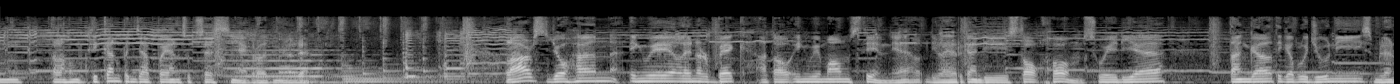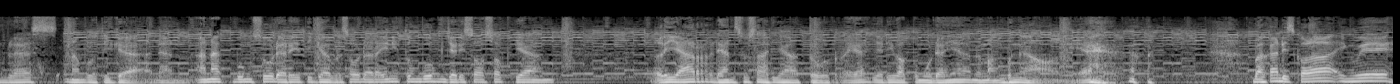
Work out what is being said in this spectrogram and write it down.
telah membuktikan pencapaian suksesnya kalau ada. Lars Johan Ingwe Lenerbeck atau Ingwe Malmsteen ya dilahirkan di Stockholm, Swedia tanggal 30 Juni 1963 dan anak bungsu dari tiga bersaudara ini tumbuh menjadi sosok yang liar dan susah diatur ya. Jadi waktu mudanya memang bengal ya. Bahkan di sekolah Ingwe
